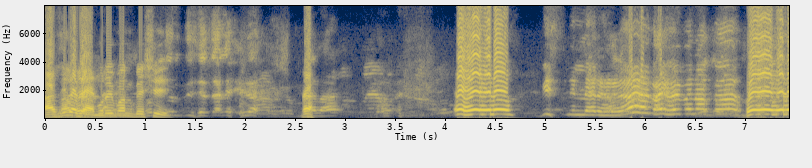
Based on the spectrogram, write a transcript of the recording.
হাসিটা দেন। পরিমাণ বেশি। হয়ে বিসমিল্লাহির রহমানির রহিম। ভাই হইবে না তো। হয়ে গেল।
